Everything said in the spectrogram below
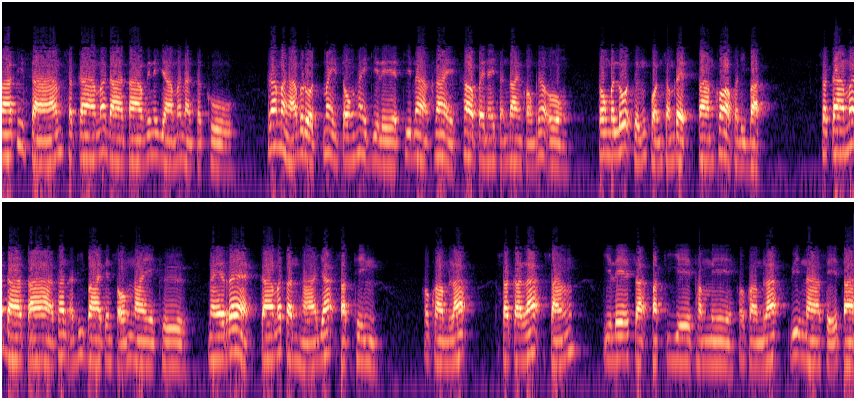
มาที่สามสกามดาตาวินยามนันตคู พระมหาบุรุษไม่ตรงให้กิเลสที่น่าใคร่เข้าไปในสันดานของพระองค์ ทรงบรรลุถึงผลสำเร็จตามข้อปฏิบัติ สกามดาตาท่านอธิบายเป็นสองในคือ ในแรกกามตัญหายะสัตทิง ข้อความละสกละสัง กิเลสปักกิเยธรรมเม ข้อความละวินาเสตา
